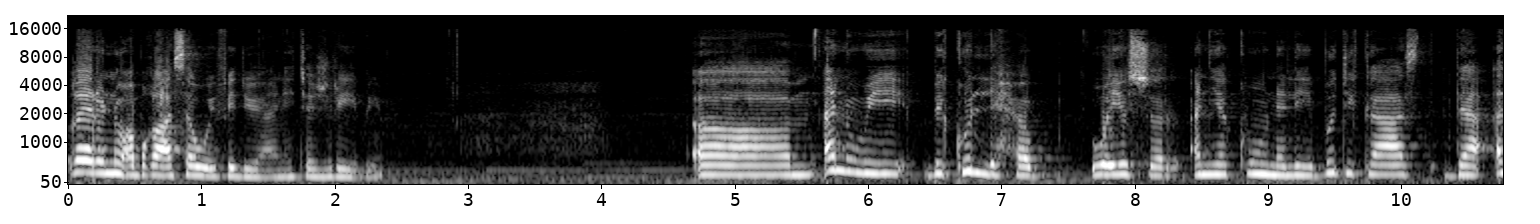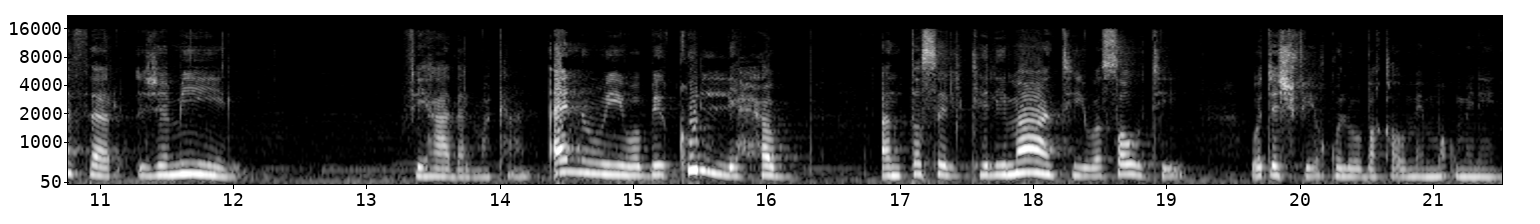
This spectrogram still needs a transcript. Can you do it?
غير إنه أبغى أسوي فيديو يعني تجريبي. أنوي بكل حب ويسر أن يكون لي بودكاست ذا أثر جميل في هذا المكان. أنوي وبكل حب أن تصل كلماتي وصوتي وتشفي قلوب قوم مؤمنين.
